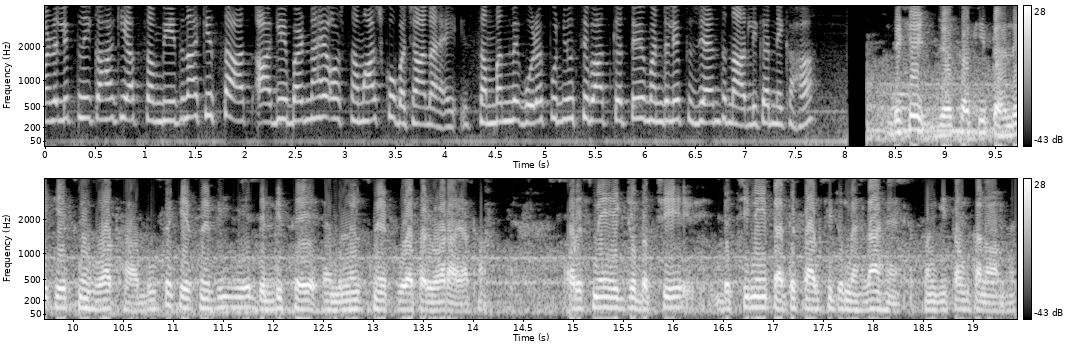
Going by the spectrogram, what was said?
मंडलित ने कहा कि अब संवेदना के साथ आगे बढ़ना है और समाज को बचाना है। इस संबंध में गोरखपुर न्यूज़ से बात करते हुए मंडलित जयंत नार्लिकर ने कहा। देखिए, जैसा कि पहले केस में हुआ था, दूसरे केस में भी ये दिल्ली से एंबुलेंस में पूरा परिवार आया था। और इसमें एक जो बच्ची बच्ची नहीं, पैंतीस साल की जो महिला हैं, संगीता, उनका नाम है,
